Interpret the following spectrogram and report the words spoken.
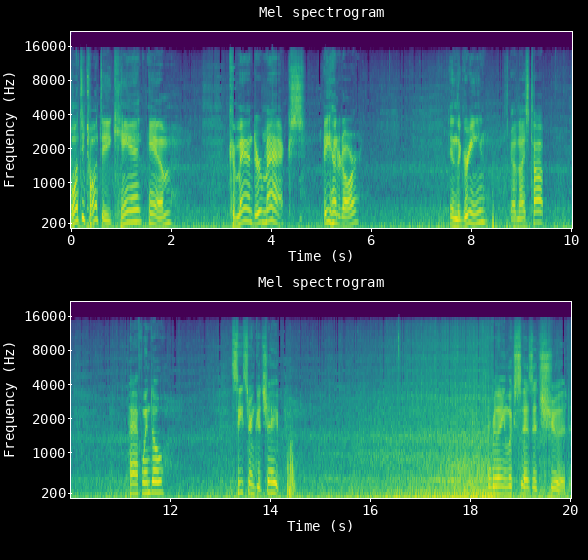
2020 Can-Am Commander Max 800R in the green. It's got a nice top, half window, seats are in good shape. Everything looks as it should.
